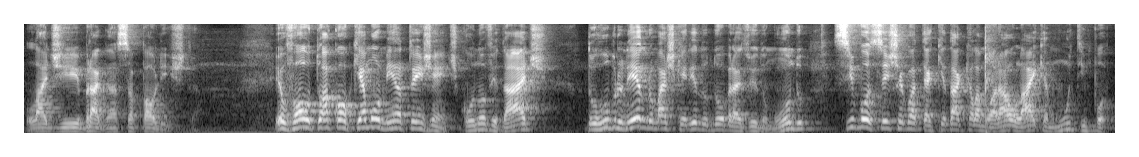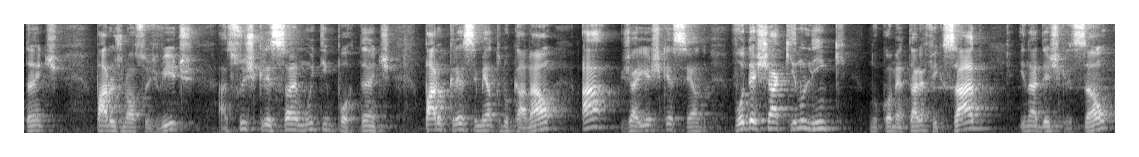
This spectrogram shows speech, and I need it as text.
lá de Bragança Paulista. Eu volto a qualquer momento, hein, gente, com novidades do rubro-negro mais querido do Brasil e do mundo. Se você chegou até aqui, dá aquela moral, o like é muito importante para os nossos vídeos. A sua inscrição é muito importante para o crescimento do canal. Ah, já ia esquecendo. Vou deixar aqui no link, no comentário fixado e na descrição,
